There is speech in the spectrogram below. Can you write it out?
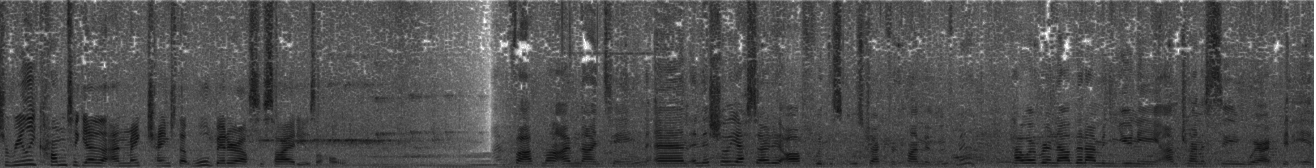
to really come together and make change that will better our society as a whole. Fatima, I'm 19, and initially I started off with the School Strike for Climate movement. However, now that I'm in uni, I'm trying to see where I fit in,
